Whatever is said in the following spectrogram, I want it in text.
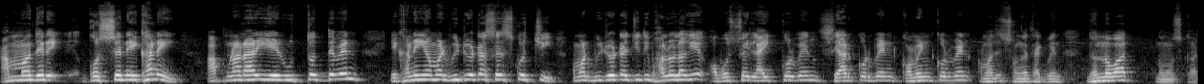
আমাদের কোশ্চেন এখানেই। আপনারাই এর উত্তর দেবেন। এখানেই আমার ভিডিওটা শেষ করছি। আমার ভিডিওটা যদি ভালো লাগে, অবশ্যই লাইক করবেন শেয়ার করবেন কমেন্ট করবেন, আমাদের সঙ্গে থাকবেন। ধন্যবাদ, নমস্কার।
